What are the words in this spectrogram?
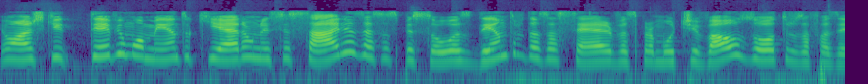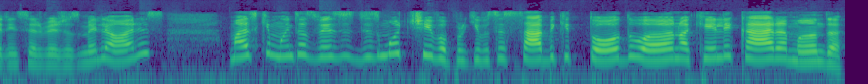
Eu acho que teve um momento que eram necessárias essas pessoas dentro das acervas para motivar os outros a fazerem cervejas melhores, mas que muitas vezes desmotiva, porque você sabe que todo ano aquele cara manda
